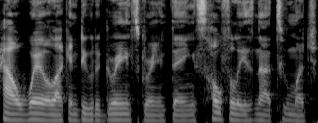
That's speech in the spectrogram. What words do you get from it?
how well I can do the green screen things. Hopefully, it's not too much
